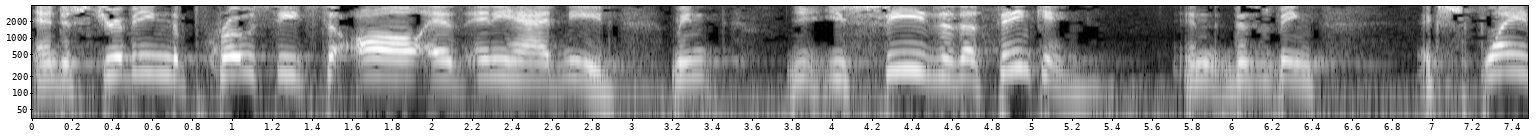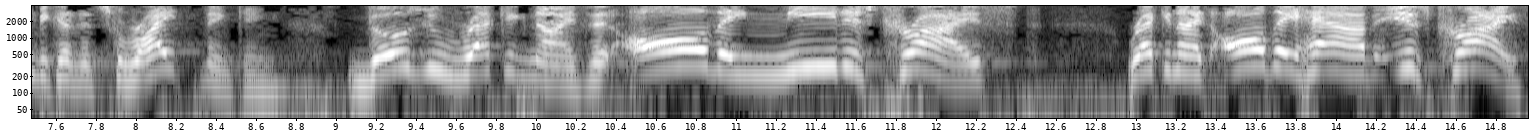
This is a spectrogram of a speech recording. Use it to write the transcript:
and distributing the proceeds to all as any had need. I mean, you, you see the, the thinking, and this is being explained because it's right thinking. Those who recognize that all they need is Christ, recognize all they have is Christ,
